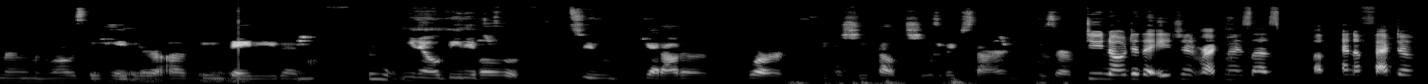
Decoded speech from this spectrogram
Marilyn Monroe's behavior of being babied and, mm-hmm. you know, being able to get out of work because she felt she was a big star and deserved. Do you know, did the agent recognize as an effect of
